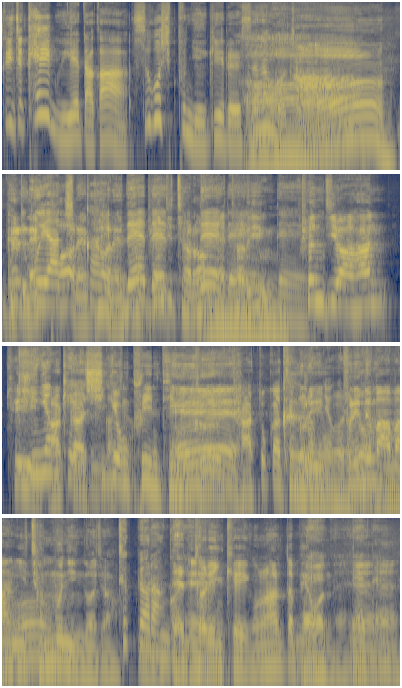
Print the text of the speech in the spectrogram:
그 이제 케이크 위에다가 쓰고 싶은 얘기를 쓰는 거죠. 아, 그뭐 누구야 letter, 축하해. letter 네, 네. 편지처럼 네, 네, 레터링 네. 편지화한 케이크. 기념 아까 케이크인 식용 거죠. 프린팅 예. 그다 똑같은 그런 거. 브레드 마망이 어. 전문인 거죠. 특별한 거. 레터링 케이크 오늘 하나 딱 배웠네. 네, 네,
